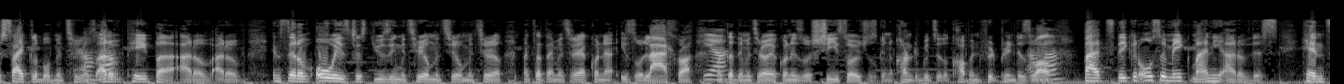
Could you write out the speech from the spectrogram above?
recyclable materials out Uh-huh. of paper out of out of instead of always just using material material material maqeda material yakhona izolahlwa maqeda material yakhona izoshiswa which is going to contribute to the carbon footprint as well Uh-huh. but they can also make money out of this hence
